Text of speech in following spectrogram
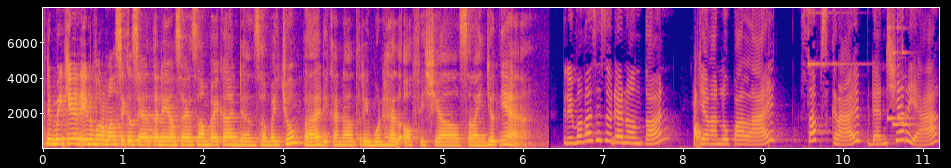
Demikian informasi kesehatan yang saya sampaikan dan sampai jumpa di kanal Tribun Head Official selanjutnya. Terima kasih sudah nonton. Jangan lupa like, subscribe, dan share ya.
